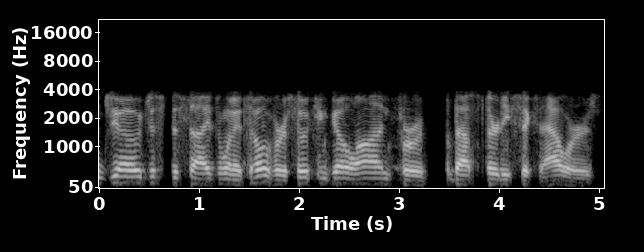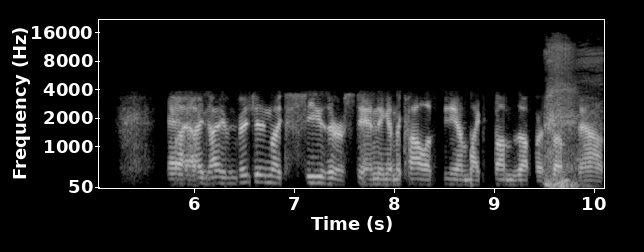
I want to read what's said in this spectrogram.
Joe just decides when it's over, so it can go on for about 36 hours. And I, I envision like Caesar standing in the Colosseum, like thumbs up or thumbs down.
